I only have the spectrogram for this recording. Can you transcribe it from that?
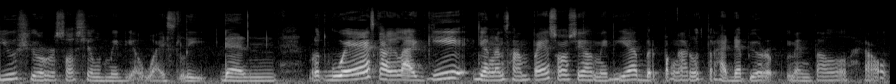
use your social media wisely dan menurut gue sekali lagi jangan sampai sosial media berpengaruh terhadap your mental health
